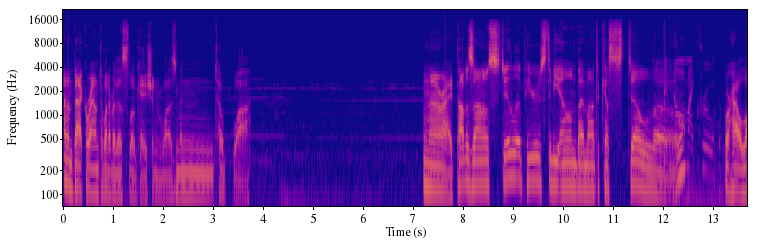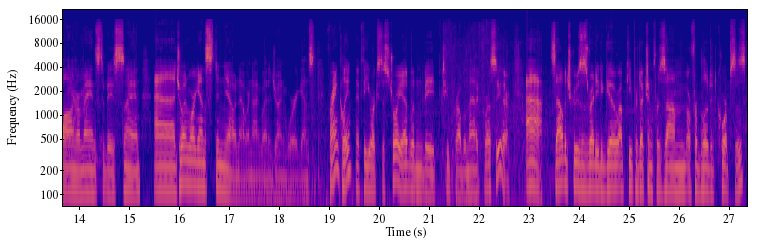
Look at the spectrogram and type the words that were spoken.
And then back around to whatever this location was, Mintopwa. Alright, Pavazzano still appears to be owned by Monte Castello. For how long remains to be seen. Uh, join war against... No, no, we're not going to join war against. Frankly, if the Yorks destroy it, wouldn't be too problematic for us either. Ah, salvage cruise is ready to go. Upkeep production for zom or for bloated corpses.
